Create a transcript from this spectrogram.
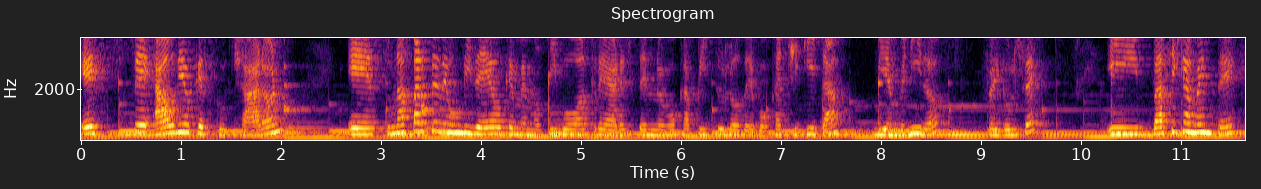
ese audio que escucharon es una parte de un video que me motivó a crear este nuevo capítulo de Boca Chiquita. Bienvenidos, soy Dulce. Y básicamente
